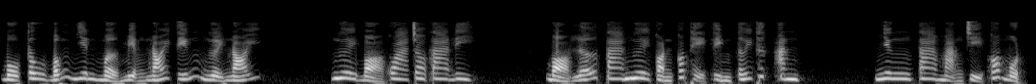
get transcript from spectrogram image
Bồ câu bỗng nhiên mở miệng nói tiếng người nói. Ngươi bỏ qua cho ta đi. Bỏ lỡ ta ngươi còn có thể tìm tới thức ăn. Nhưng ta mạng chỉ có một.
